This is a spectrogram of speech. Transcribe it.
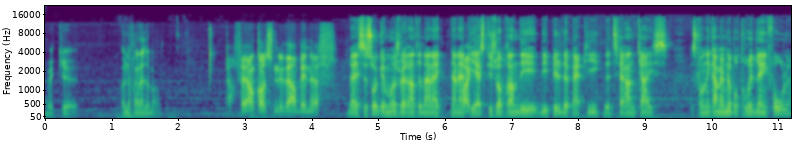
avec euh, l'offre à la demande. Parfait, on continue vers B9. Ben, c'est sûr que moi, je vais rentrer dans la, dans la Ouais, pièce, puis je vais prendre des, des piles de papier de différentes caisses. Parce qu'on est quand même là pour trouver de l'info, là.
